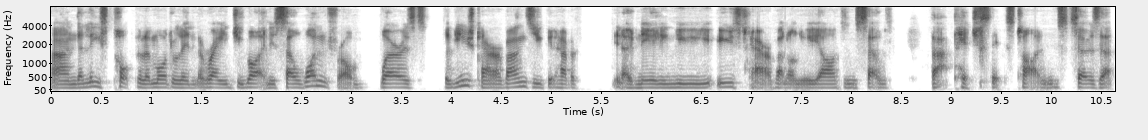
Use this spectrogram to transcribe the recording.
And the least popular model in the range you might only sell one from. Whereas the used caravans, you could have a you know nearly new used caravan on your yard and sell that pitch six times. So as a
